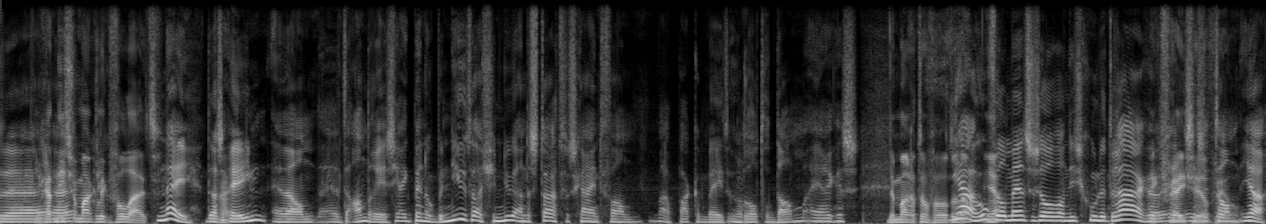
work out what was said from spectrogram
eh, Je gaat niet eh, zo makkelijk voluit. Nee, dat is Nee. één. En dan eh, het andere is, ja, ik ben ook benieuwd als je nu aan de start verschijnt van, nou, pak een beetje een Rotterdam ergens. De marathon van Rotterdam. Ja, hoeveel mensen zullen dan die schoenen dragen? Ik vrees heel het dan, veel. Ja,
